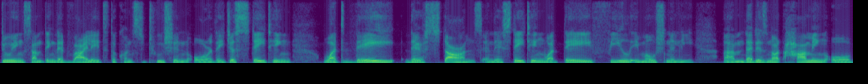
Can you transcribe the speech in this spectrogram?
doing something that violates the constitution or they're just stating what they their stance and they're stating what they feel emotionally um, that is not harming or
